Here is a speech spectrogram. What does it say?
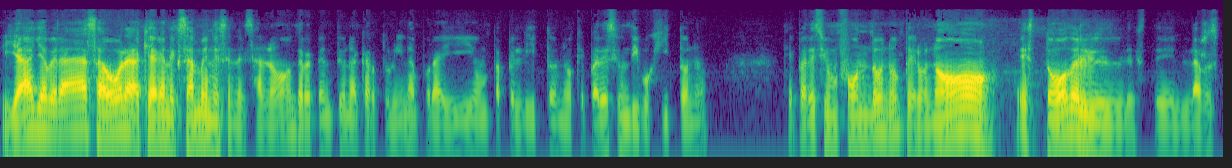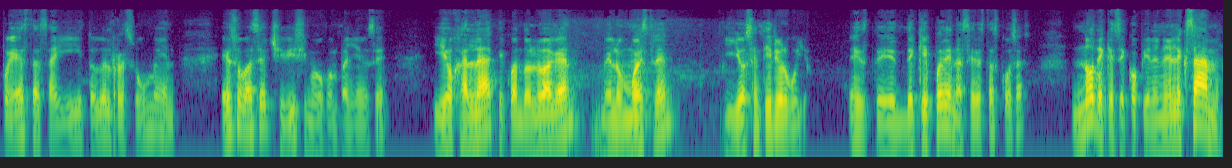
Y ya, ya verás ahora que hagan exámenes en el salón, de repente una cartulina por ahí, un papelito, ¿no? Que parece un dibujito, ¿no? Que parece un fondo, ¿no? Pero no, es todo el, este, las respuestas ahí, todo el resumen. Eso va a ser chidísimo, compañeros, ¿eh? Y ojalá que cuando lo hagan me lo muestren y yo sentiré orgullo este, de que pueden hacer estas cosas, no de que se copien en el examen.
